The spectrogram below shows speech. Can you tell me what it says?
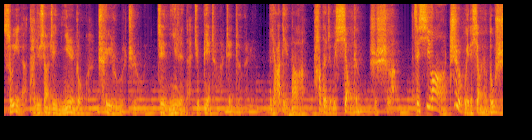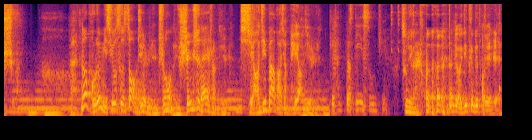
所以呢，她就向这泥人中吹入了智慧，这泥人呢就变成了真正的人。雅典娜她的这个象征是蛇，在西方啊，智慧的象征都是蛇。哎，那普罗米修斯造了这些人之后呢，就深深的爱上这些人，想尽办法想培养这些人，给他表弟送去。送去干什么？他表弟特别讨厌人，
